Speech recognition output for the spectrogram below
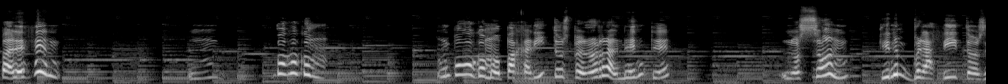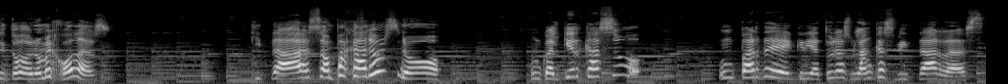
Parecen... Un poco como... Un poco como pajaritos, pero no realmente. Lo son. Tienen bracitos y todo, no me jodas. ¿Quizás son pájaros? No. En cualquier caso, un par de criaturas blancas bizarras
